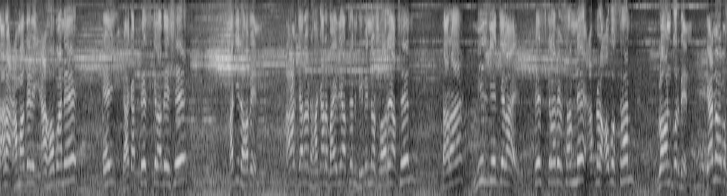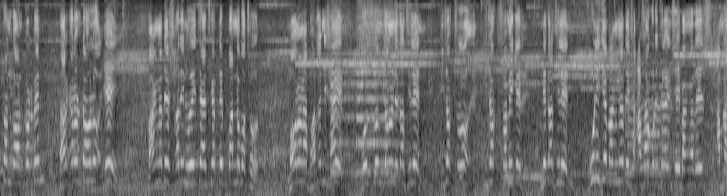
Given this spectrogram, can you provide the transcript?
তারা আমাদের আহ্বানে এই ঢাকা প্রেস ক্লাবে এসে হাজির হবেন। আর যারা ঢাকার বাইরে আছেন, বিভিন্ন শহরে আছেন, তারা নিজ নিজ জেলায় প্রেস ক্লাবের সামনে আপনার অবস্থান গ্রহণ করবেন। কেন অবস্থান গ্রহণ করবেন? তার কারণটা হলো এই বাংলাদেশ স্বাধীন হয়েছে আজকে তেপ্পান্ন বছর। মৌলানা ভাসানী সাহেব মুসলিম জননেতা ছিলেন, কৃষক কৃষক শ্রমিকের নেতা ছিলেন। উনি যে বাংলাদেশ আশা করেছিলেন, সেই বাংলাদেশ আমরা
